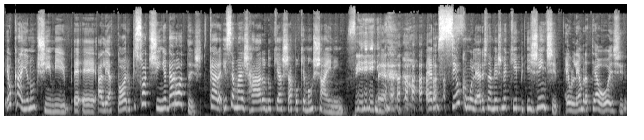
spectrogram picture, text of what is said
eu caí num time é, é, aleatório que só tinha garotas. Cara, isso é mais raro do que achar Pokémon Shining. Sim. Né? Eram cinco mulheres na mesma equipe. E, gente, eu lembro até hoje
